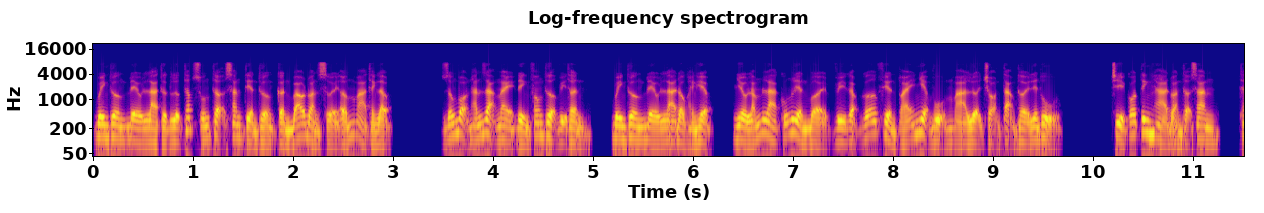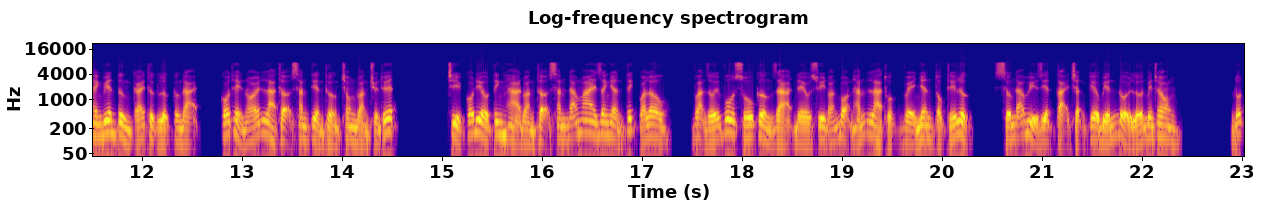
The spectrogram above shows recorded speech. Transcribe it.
bình thường đều là thực lực thấp xuống thợ săn tiền thưởng cần bao đoàn sưởi ấm mà thành lập. Giống bọn hắn dạng này đỉnh phong thượng vị thần, bình thường đều là độc hành hiệp, nhiều lắm là cũng liền bởi vì gặp gỡ phiền toái nhiệm vụ mà lựa chọn tạm thời liên thủ. Chỉ có tinh hà đoàn thợ săn, thành viên từng cái thực lực cường đại, có thể nói là thợ săn tiền thưởng trong đoàn truyền thuyết. Chỉ có điều tinh hà đoàn thợ săn đã mai danh nhận tích quá lâu vạn giới vô số cường giả đều suy đoán bọn hắn là thuộc về nhân tộc thế lực, sớm đã hủy diệt tại trận kia biến đổi lớn bên trong. Đốt.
